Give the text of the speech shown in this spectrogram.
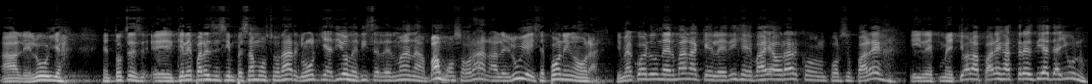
Aleluya. Entonces, eh, ¿qué le parece si empezamos a orar? Gloria a Dios, le dice la hermana, vamos a orar, aleluya, y se ponen a orar. Y me acuerdo de una hermana que le dije, vaya a orar con, por su pareja, y le metió a la pareja tres días de ayuno.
